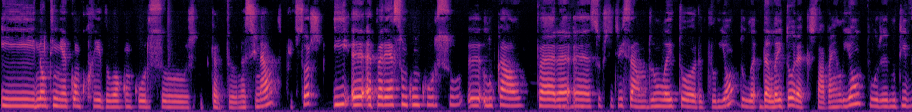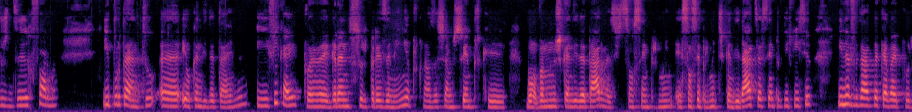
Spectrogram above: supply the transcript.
e não tinha concorrido ao concurso portanto, nacional de professores e uh, aparece um concurso uh, local para uhum. a substituição de um leitor de Lyon, do, da leitora que estava em Lyon, por motivos de reforma. E, portanto, uh, eu candidatei-me e fiquei, para grande surpresa minha, porque nós achamos sempre que, bom, vamos nos candidatar, mas isto são sempre, é, são sempre muitos candidatos, é sempre difícil, e na verdade acabei por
